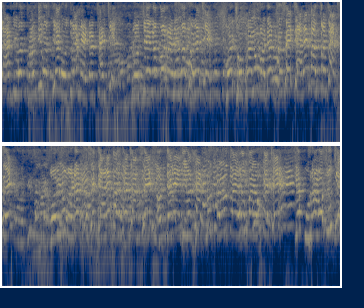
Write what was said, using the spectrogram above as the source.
ચાર દિવસ ત્રણ દિવસથી આ રોજના મેટર થાય છે રોજે એ લોકો રણીંગા ભરે છે કોઈ છોકરાનું મર્ડર થશે ત્યારે તંત્ર જાગશે કોઈનું મર્ડર થશે ત્યારે તંત્ર જાગશે અત્યારે એ દિવસે આટલું થયું તો એ લોકો એવું કહે છે કે પુરાવો શું છે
